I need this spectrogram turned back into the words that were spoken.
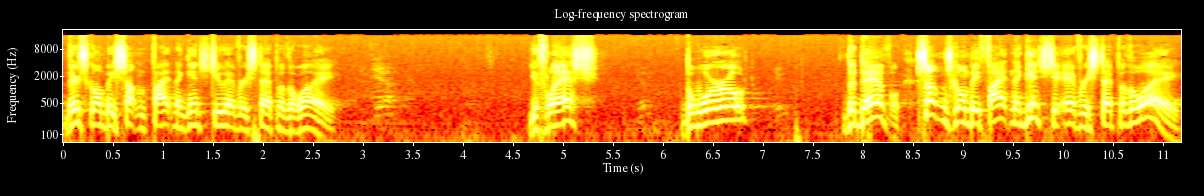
there's going to be something fighting against you every step of the way. Your flesh, the world, the devil. Something's going to be fighting against you every step of the way.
